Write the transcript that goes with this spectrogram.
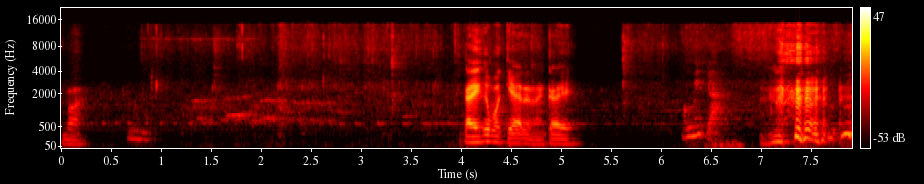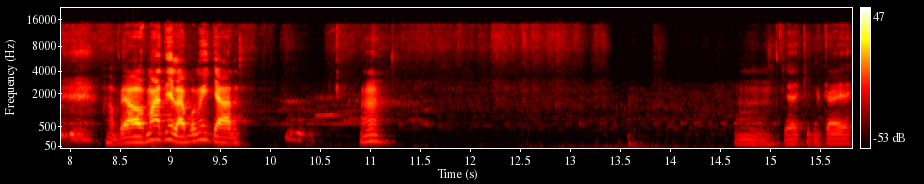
vâng. Cây cứ bao kẹt này nè cây. Không biết chặt Bèo má tí là bố mấy chành Hả? Ừ, chả kìm cây.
